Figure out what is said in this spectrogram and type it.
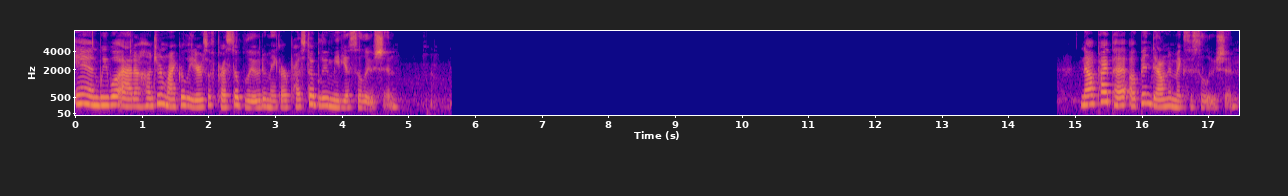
and we will add 100 microliters of Presto Blue to make our Presto Blue media solution. Now pipette up and down and mix the solution.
